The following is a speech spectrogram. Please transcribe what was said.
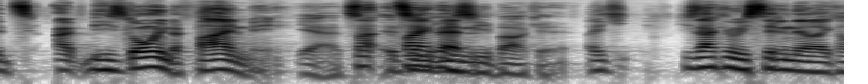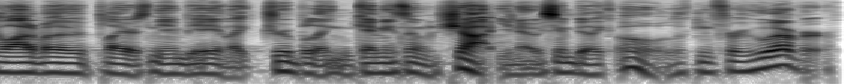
it's I, he's going to find me. yeah, it's not- it's, it's an like that- easy bucket. Like he's not gonna be sitting there like a lot of other players in the NBA, like dribbling, getting his own shot. You know, he's gonna be like, oh, looking for whoever.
